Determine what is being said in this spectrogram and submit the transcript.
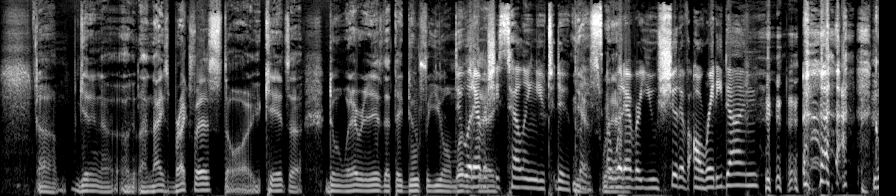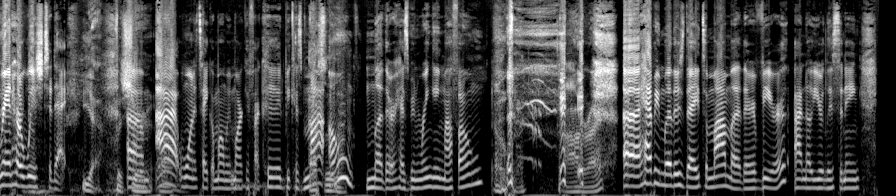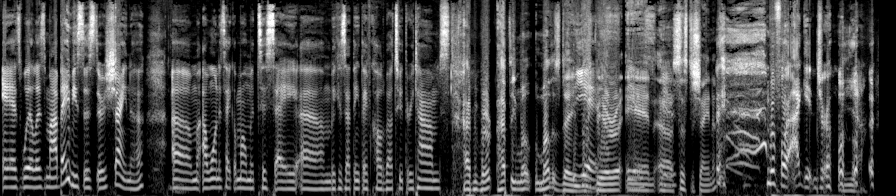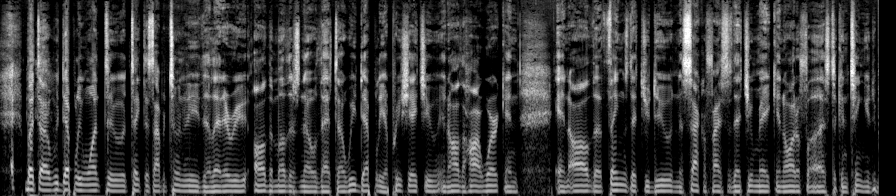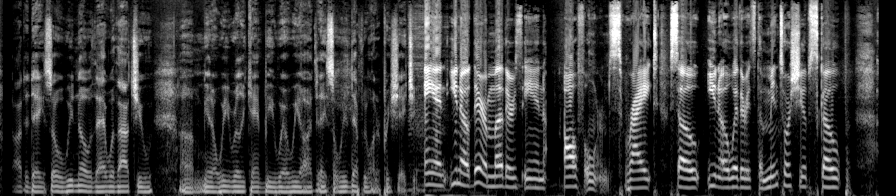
um, getting a, a, a, nice breakfast or your kids are doing whatever it is that they do for you on do Mother's whatever Day. she's telling you to do, please. Yes, whatever. Or whatever you should have already done. Grant her wish today. Yeah, for sure. Um, I um, want to take a moment, Mark, if I could, because my absolutely. own mother has been ringing my phone. Oh, okay. All right. Uh, happy Mother's Day to my mother, Vera. I know you're listening, as well as my baby sister, Shayna. Um, I want to take a moment to say, um, because I think they've called about two, three times. Happy birth, Happy Mo- Mother's Day, Yes, Vera yes, and uh, yes. Sister Shayna. Before I get in trouble. yeah, but uh, we definitely want to take this opportunity to let every all the mothers know that uh, we definitely appreciate you and all the hard work and and all the things that you do and the sacrifices that you make in order for us to continue to be are today. So we know that without you, um, you know, we really can't be where we are today. So we definitely want to appreciate you. And, you know, there are mothers in all forms, right? So, you know, whether it's the mentorship scope,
